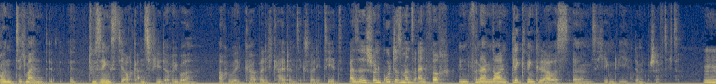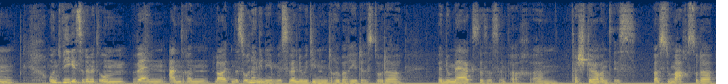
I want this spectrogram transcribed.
Und ich meine, du singst ja auch ganz viel darüber. Auch über die Körperlichkeit und Sexualität. Also es ist schon gut, dass man es einfach von einem neuen Blickwinkel aus ähm, sich irgendwie damit beschäftigt. Mhm. Und wie gehst du damit um, wenn anderen Leuten das unangenehm ist, wenn du mit ihnen darüber redest? Oder wenn du merkst, dass es einfach ähm, verstörend ist, was du machst oder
